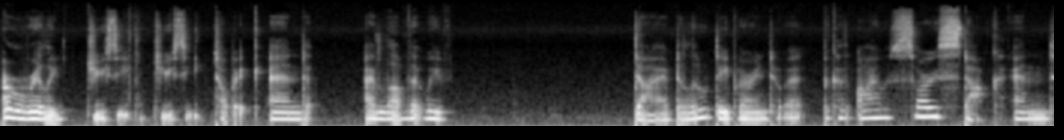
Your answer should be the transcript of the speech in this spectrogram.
a really juicy, juicy topic. And I love that we've dived a little deeper into it because I was so stuck and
